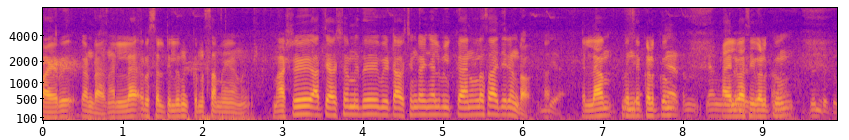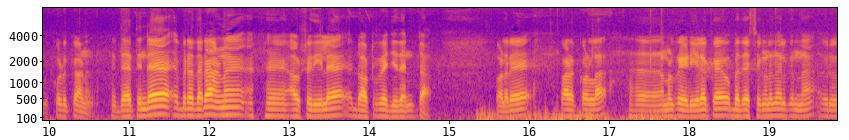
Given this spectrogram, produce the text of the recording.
പയറ് കണ്ട. നല്ല റിസൾട്ടിൽ നിൽക്കുന്ന സമയമാണ് മാഷ് അത്യാവശ്യം ഇത് വീട്ടാവശ്യം കഴിഞ്ഞാൽ വിൽക്കാനുള്ള സാഹചര്യം ഉണ്ടോ? എല്ലാം ബന്ധുക്കൾക്കും അയൽവാസികൾക്കും കൊടുക്കാണ്. ഇദ്ദേഹത്തിന്റെ ബ്രദറാണ് ഔഷധിയിലെ ഡോക്ടർ രജിതൻ ട വളരെ പഴക്കമുള്ള നമ്മൾ റേഡിയോയിലൊക്കെ ഉപദേശങ്ങൾ നൽകുന്ന ഒരു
